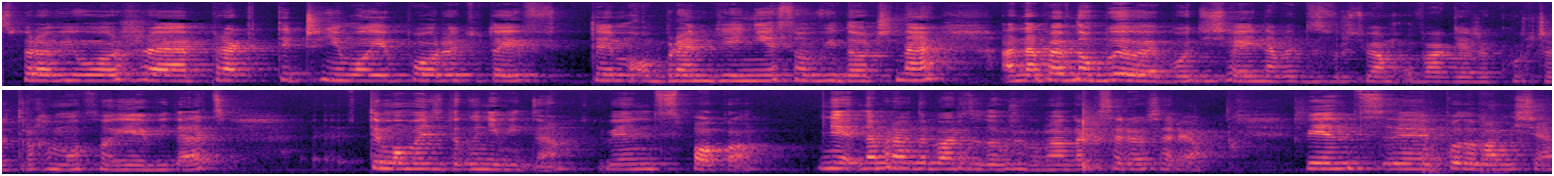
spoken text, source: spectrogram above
sprawiło, że praktycznie moje pory tutaj w tym obrębie nie są widoczne, a na pewno były, bo dzisiaj nawet zwróciłam uwagę, że kurczę, trochę mocno je widać. W tym momencie tego nie widzę, więc spoko. Nie, naprawdę bardzo dobrze wygląda, tak serio, serio. Więc y, podoba mi się.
